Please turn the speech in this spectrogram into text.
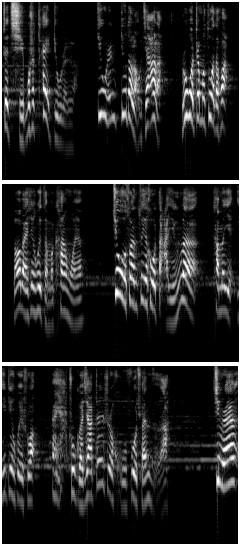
这岂不是太丢人了？丢人丢到老家了。如果这么做的话，老百姓会怎么看我呀？就算最后打赢了，他们也一定会说：“哎呀，诸葛家真是虎父犬子啊，竟然。”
